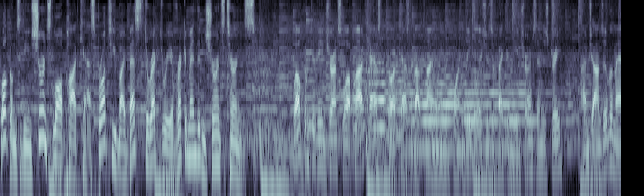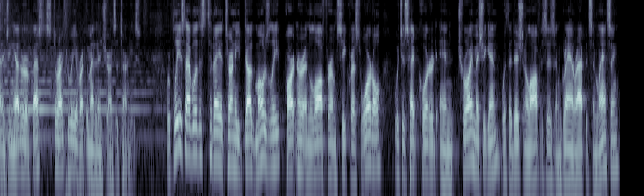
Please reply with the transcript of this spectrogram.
Welcome to the Insurance Law Podcast, brought to you by Best Directory of Recommended Insurance Attorneys. Welcome to the Insurance Law Podcast, the broadcast about timely and important legal issues affecting the insurance industry. I'm John Zuba, managing editor of Best Directory of Recommended Insurance Attorneys. We're pleased to have with us today attorney Doug Mosley, partner in the law firm Secrest Wardle, which is headquartered in Troy, Michigan, with additional offices in Grand Rapids and Lansing.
